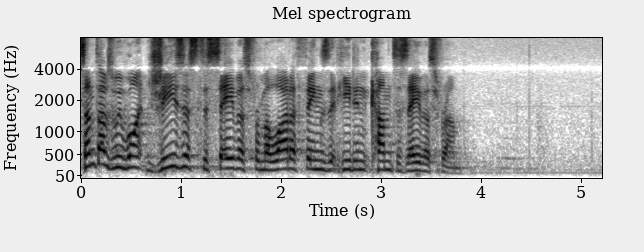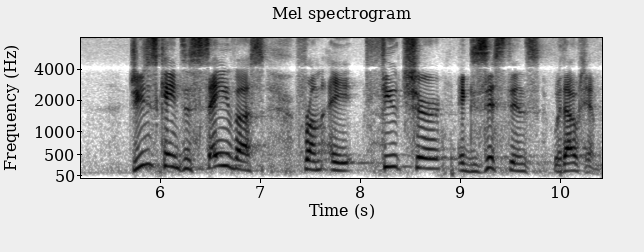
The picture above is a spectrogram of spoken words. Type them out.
Sometimes we want Jesus to save us from a lot of things that he didn't come to save us from. Jesus came to save us from a future existence without him.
